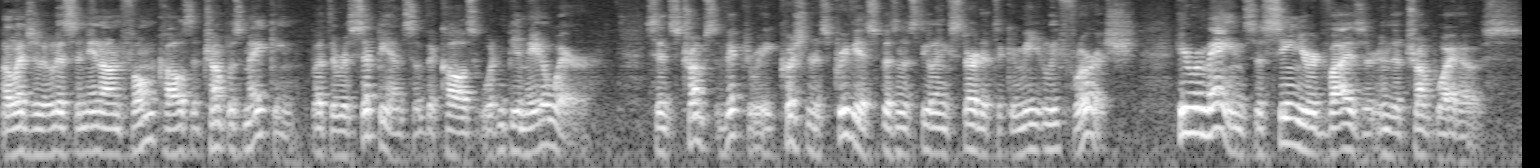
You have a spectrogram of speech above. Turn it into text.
allegedly listen in on phone calls that Trump was making, but the recipients of the calls wouldn't be made aware. Since Trump's victory, Kushner's previous business dealings started to conveniently flourish. He remains a senior advisor in the Trump White House.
